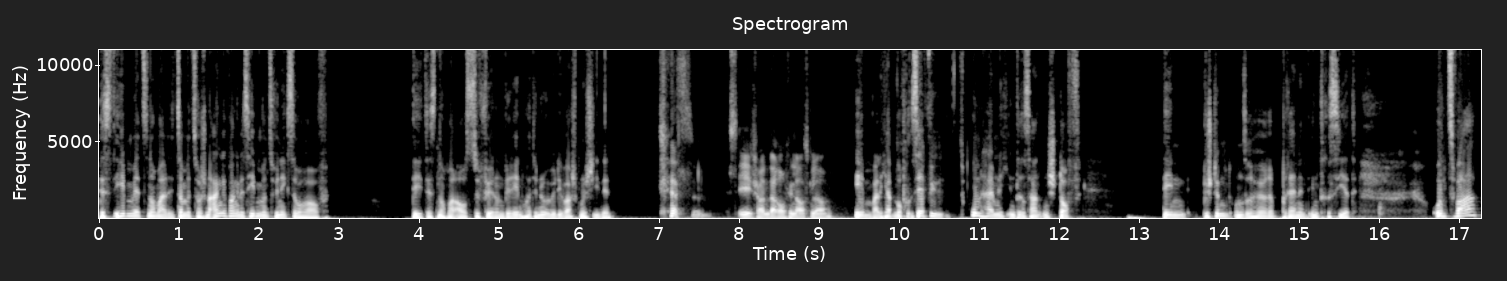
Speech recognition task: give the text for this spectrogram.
das heben wir jetzt nochmal, jetzt haben wir zwar schon angefangen, das heben wir uns für nächste Woche auf. Die, das nochmal auszuführen. Und wir reden heute nur über die Waschmaschine. Das ist eh schon darauf hinausgelaufen. Eben, weil ich habe noch sehr viel unheimlich interessanten Stoff, den bestimmt unsere Hörer brennend interessiert. Und zwar,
